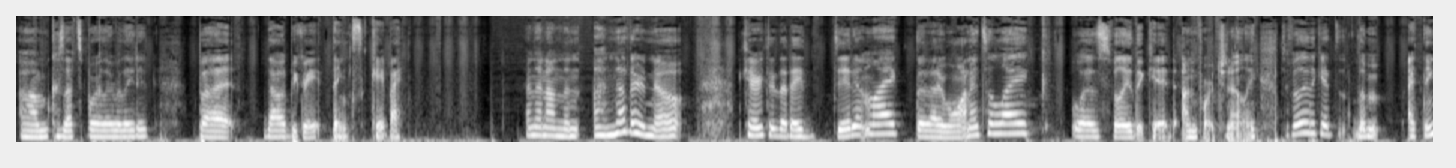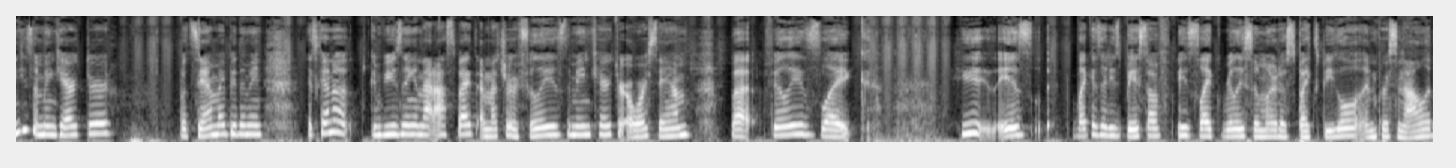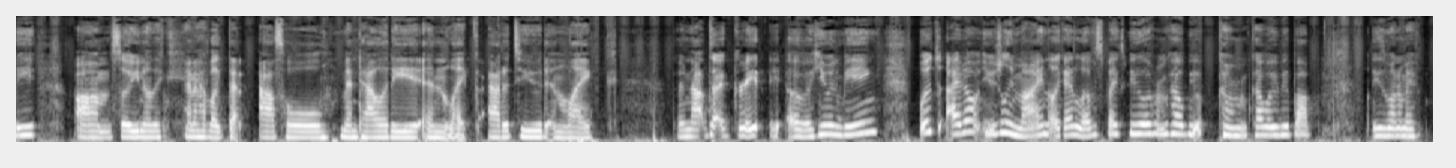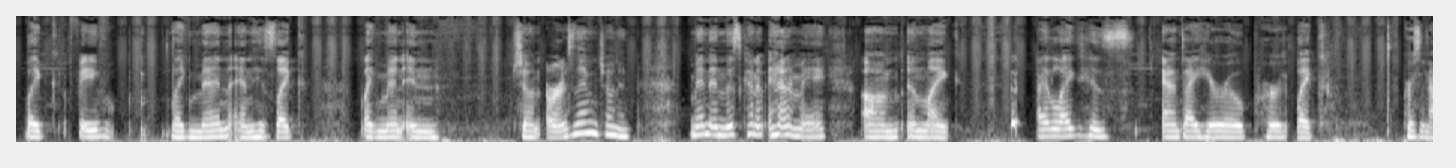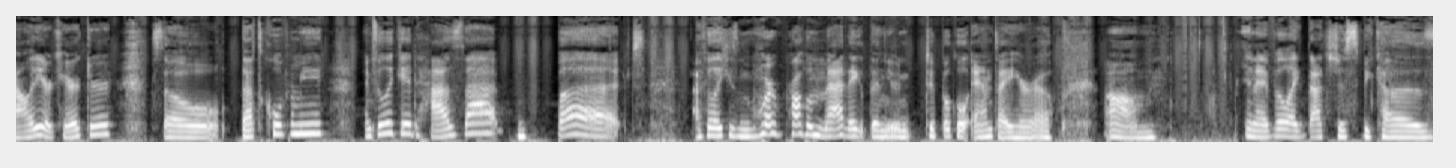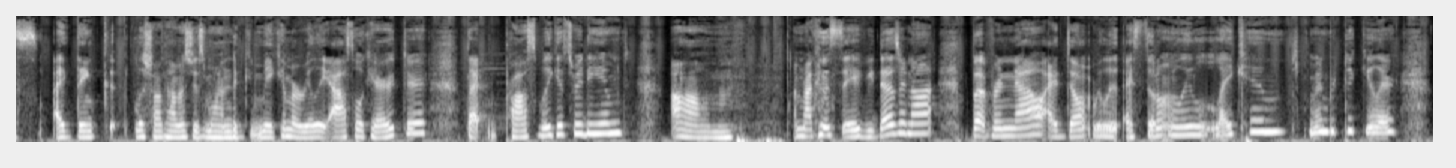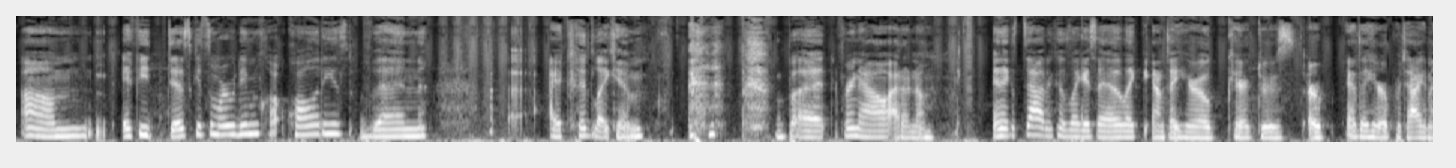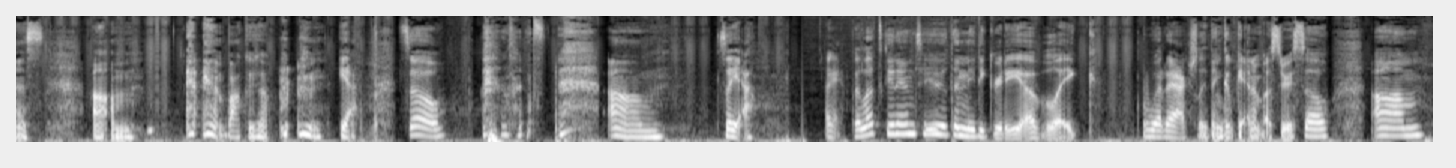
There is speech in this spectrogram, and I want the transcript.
because um, that's spoiler related. But that would be great. Thanks. Okay, bye. And then on the another note, a character that I didn't like that I wanted to like was Philly the Kid. Unfortunately, so Philly the Kid, the I think he's the main character, but Sam might be the main. It's kind of confusing in that aspect. I'm not sure if Philly is the main character or Sam, but Philly's like he is like I said, he's based off. He's like really similar to Spike Spiegel in personality. Um, so you know they kind of have like that asshole mentality and like attitude, and like they're not that great of a human being, which I don't usually mind. Like I love Spike Spiegel from Cowboy, from Cowboy Bebop. He's one of my like fave like men, and he's like like men in shonen or is it even shonen men in this kind of anime. Um, and like I like his anti-hero per like personality or character. So that's cool for me. And feel like it has that, but I feel like he's more problematic than your typical anti-hero. Um, and I feel like that's just because I think LeSean Thomas just wanted to make him a really asshole character that possibly gets redeemed. Um, I'm not gonna say if he does or not, but for now, I don't really, I still don't really like him in particular. Um, if he does get some more redeeming qualities, then I could like him. but for now, I don't know. And it's sad because, like I said, I like anti-hero characters or anti-hero protagonists. Um, Bakugo, yeah. So, let's um, so yeah. Okay, but let's get into the nitty gritty of like what I actually think of Cannon Busters. So, um,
